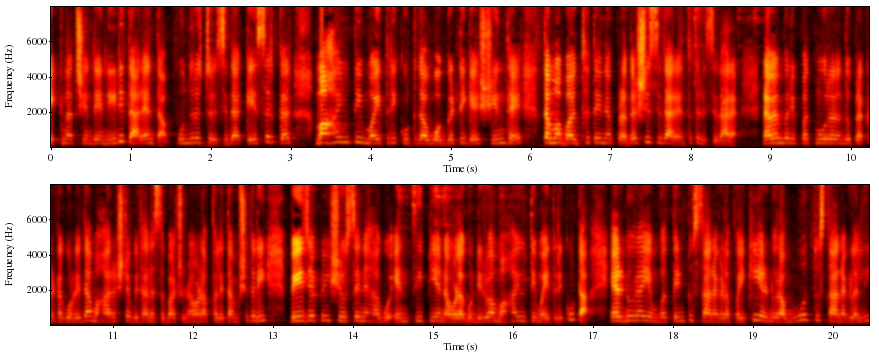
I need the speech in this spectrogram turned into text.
ಏಕನಾಥ್ ಶಿಂದೆ ನೀಡಿದ್ದಾರೆ ಅಂತ ಪುನರುಚ್ಚರಿಸಿದ ಕೇಸರ್ಕರ್, ಮಹಾಯುತಿ ಮೈತ್ರಿಕೂಟದ ಒಗ್ಗಟ್ಟಿಗೆ ಶಿಂಧೆ ತಮ್ಮ ಬದ್ಧತೆಯನ್ನು ಪ್ರದರ್ಶಿಸಿದ್ದಾರೆ ಅಂತ ತಿಳಿಸಿದ್ದಾರೆ. ನವೆಂಬರ್ ಇಪ್ಪತ್ಮೂರರಂದು ಪ್ರಕಟಗೊಂಡಿದ್ದ ಮಹಾರಾಷ್ಟ್ರ ವಿಧಾನಸಭಾ ಚುನಾವಣಾ ಫಲಿತಾಂಶದಲ್ಲಿ ಬಿಜೆಪಿ, ಶಿವಸೇನೆ ಹಾಗೂ ಎನ್ಸಿಪಿಯನ್ನು ಒಳಗೊಂಡಿರುವ ಮಹಾಯುತಿ ಮೈತ್ರಿಕೂಟ ಎರಡ್ನೂರ ಎಂಬತ್ತೆಂಟು ಸ್ಥಾನಗಳ ಪೈಕಿ ಎರಡ್ನೂರ ಮೂವತ್ತು ಸ್ಥಾನಗಳಲ್ಲಿ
